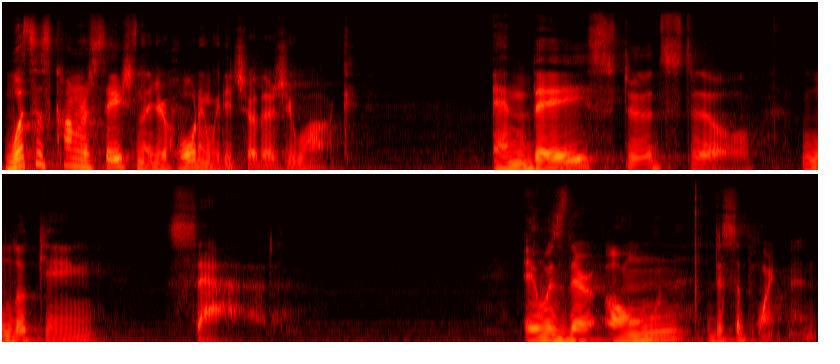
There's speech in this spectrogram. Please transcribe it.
What's this conversation that you're holding with each other as you walk? And they stood still looking sad. It was their own disappointment,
